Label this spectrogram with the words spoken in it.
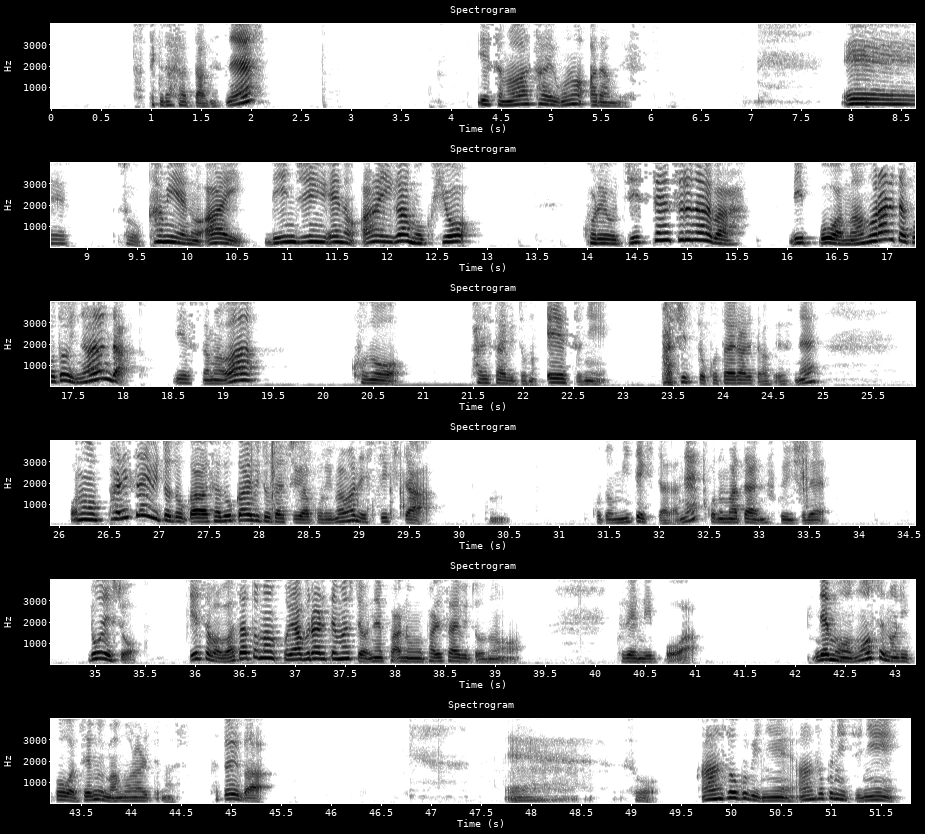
取ってくださったんですね。イエス様は最後のアダムです。えー、そう、神への愛、隣人への愛が目標。これを実践するならば、立法は守られたことになるんだ。イエス様はこのパリサイ人のエースにパシッと答えられたわけですね。このパリサイ人とかサドカイ人たちがこの今までしてきたことを見てきたらね、このマタイの福音書で。どうでしょう？イエス様はわざとま、破られてましたよね。あの、パリサイ人の苦伝立法は。でも、モーセの立法は全部守られてます。例えば、えー、そう。安息日に、安息日に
